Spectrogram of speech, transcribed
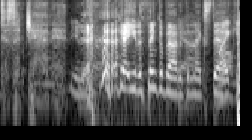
"Disenchanted," you know, get you to think about it the next day. Mikey.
